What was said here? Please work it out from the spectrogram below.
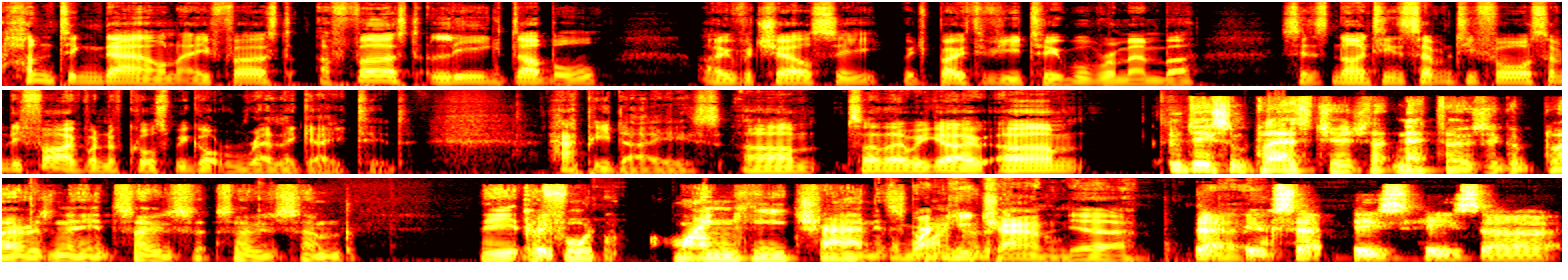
hunting down a first a first league double over Chelsea, which both of you two will remember, since 1974-75, when of course we got relegated. Happy days. Um, so there we go. Um, some decent players, Chidge. That Neto's a good player, isn't he? So, so's um, the the forward Hwang Hee-chan is Wang Hee Chan, yeah. yeah. Except he's he's uh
